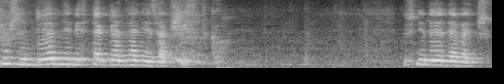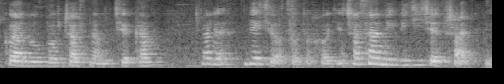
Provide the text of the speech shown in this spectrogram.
dużym błędem jest nagradzanie za wszystko. Już nie będę dawać przykładów, bo czas nam ucieka, ale wiecie o co to chodzi. Czasami widzicie w szatni,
